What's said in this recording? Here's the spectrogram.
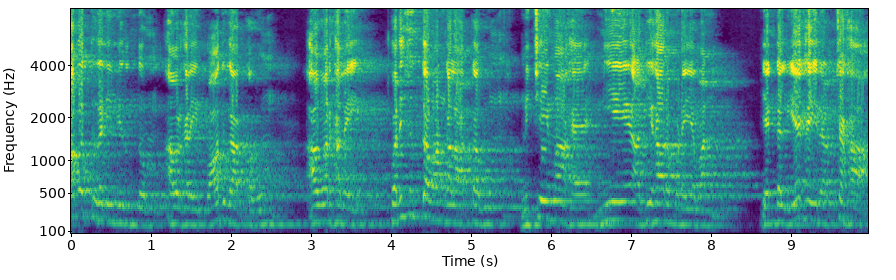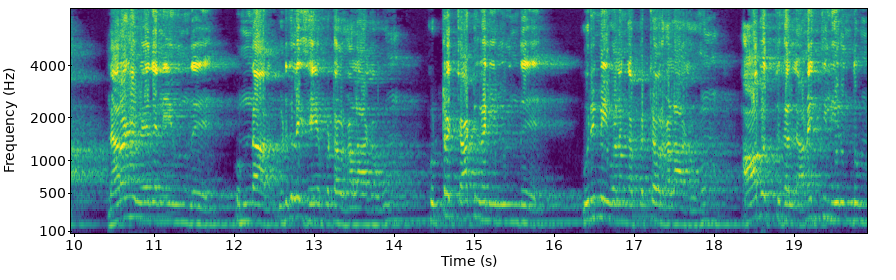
ஆபத்துகளிலிருந்தும் அவர்களை பாதுகாக்கவும் அவர்களை பரிசுத்தவான்களாக்கவும் நிச்சயமாக நீயே அதிகாரமுடையவன். எங்கள் ஏக இரட்சகா நரக வேதனையிலிருந்து உன்னால் விடுதலை செய்யப்பட்டவர்களாகவும் குற்றச்சாட்டுகளிலிருந்து உரிமை வழங்க பெற்றவர்களாகவும் ஆபத்துகள் அனைத்தில் இருந்தும்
